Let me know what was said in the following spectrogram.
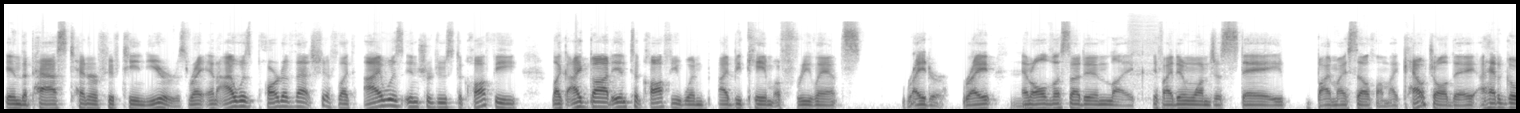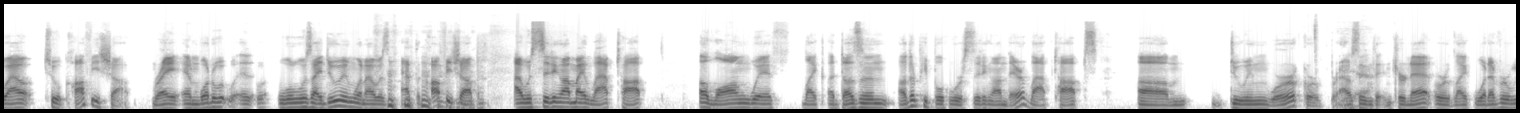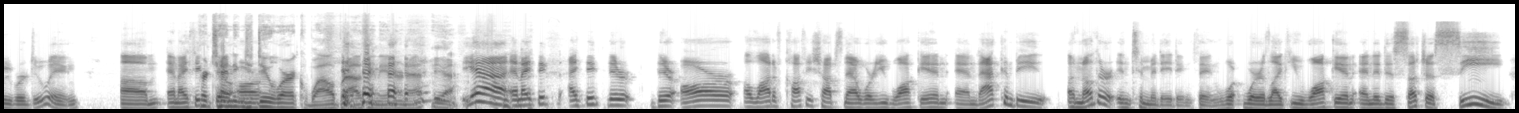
in the past 10 or 15 years right and i was part of that shift like i was introduced to coffee like i got into coffee when i became a freelance writer right mm. and all of a sudden like if i didn't want to just stay by myself on my couch all day i had to go out to a coffee shop right and what what was i doing when i was at the coffee shop i was sitting on my laptop along with like a dozen other people who were sitting on their laptops um, doing work or browsing Yeah. the internet or like whatever we were doing. Um, and I think Pretending to do work while browsing the internet. Yeah. yeah, and I think I think there there are a lot of coffee shops now where you walk in and that can be another intimidating thing where, where like you walk in and it is such a sea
